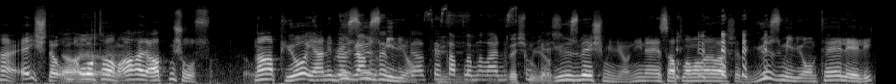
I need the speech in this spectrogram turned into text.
Ha, e işte Ya, ortalama ya, ya. Aha, 60 olsun. Tamam. Ne yapıyor? Yani düz 100 Programda milyon. Biraz hesaplamalarda 105 sıkıntı milyon. yaşıyor. 105 milyon. Yine hesaplamalara başladık. 100 milyon TL'lik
